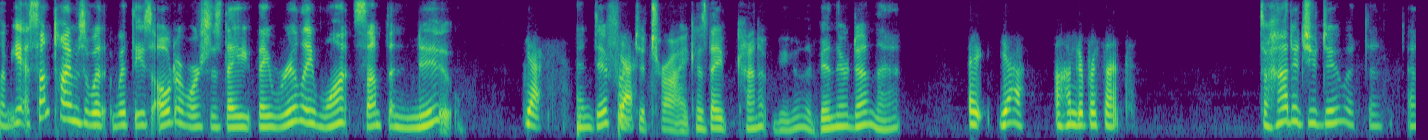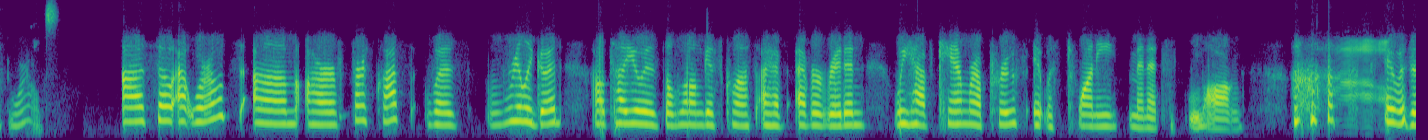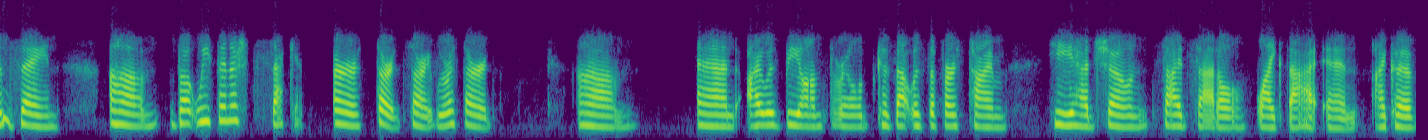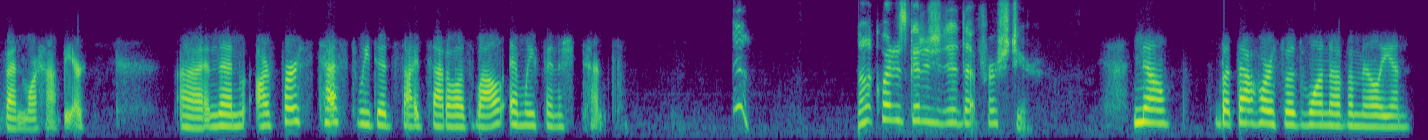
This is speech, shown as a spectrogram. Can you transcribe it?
Um, yeah, sometimes with with these older horses, they they really want something new Yes. and different Yes. to try because they've kind of you know they've been there, done that. Uh, yeah, a hundred percent. So how did you do at the at Worlds? Uh, so at Worlds, um, our first class was really good. I'll tell you, is the longest class I have ever ridden. We have camera proof. It was 20 minutes long. wow. it was insane. Um, but we finished second or third. Sorry, we were third. Um, and I was beyond thrilled because that was the first time he had shown side saddle like that, and I could have been more happier. Uh, and then our first test, we did side saddle as well, and we finished 10th. Yeah. Not quite as good as you did that first year. No, but that horse was one of a million.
